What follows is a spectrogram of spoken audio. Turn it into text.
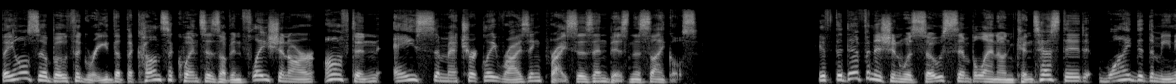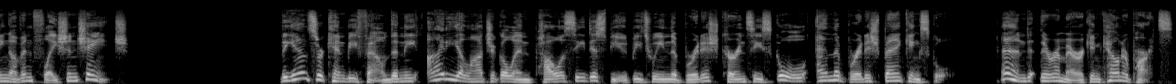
They also both agreed that the consequences of inflation are often asymmetrically rising prices and business cycles. If the definition was so simple and uncontested, why did the meaning of inflation change? The answer can be found in the ideological and policy dispute between the British currency school and the British banking school, and their American counterparts.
